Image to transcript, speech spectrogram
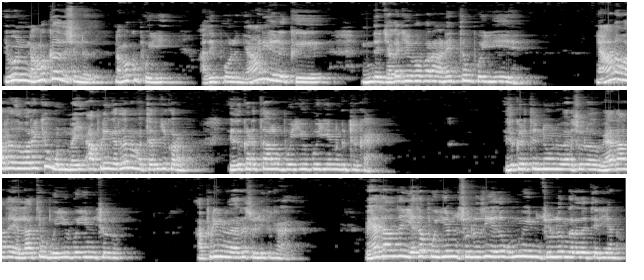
இவன் நமக்கு அது சின்னது. நமக்கு பொய். அதே போல் ஞானிகளுக்கு இந்த ஜெகஜீவபரம் அனைத்தும் பொய். ஞானம் வர்றது வரைக்கும் உண்மை அப்படிங்கிறத நம்ம தெரிஞ்சுக்கிறோம் எதுக்கெடுத்தாலும் பொய் பொய்ன்னுக்கிட்டு இருக்கேன் இதுக்கடுத்து இன்னொன்று வேற சொல்லுவாங்க வேதாந்தம் எல்லாத்தையும் பொய் பொய்ன்னு சொல்லும். அப்படின்னு வேற சொல்லிக்கிறாங்க வேதாந்தம் எதை பொய்ன்னு சொல்லுது எதை உண்மைன்னு சொல்லுங்கிறத தெரியணும்.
